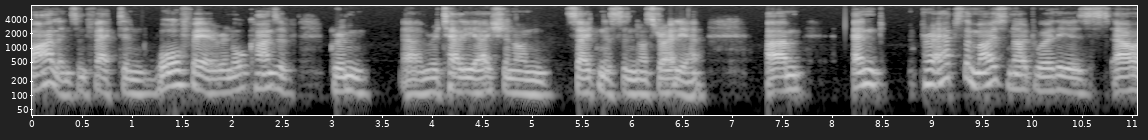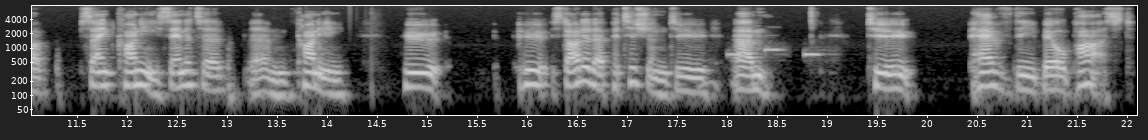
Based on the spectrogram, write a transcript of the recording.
violence, in fact, and warfare and all kinds of grim um, retaliation on Satanists in Australia. Um, and perhaps the most noteworthy is our Saint Connie, Senator um, Connie, who who started a petition to um, to have the bill passed.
